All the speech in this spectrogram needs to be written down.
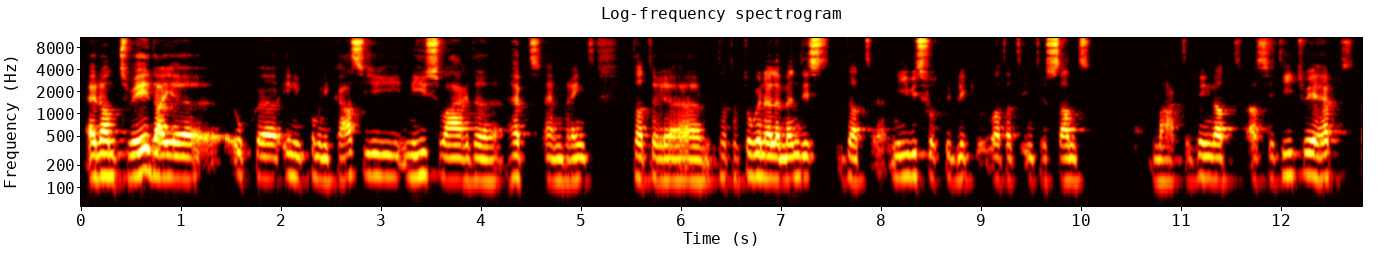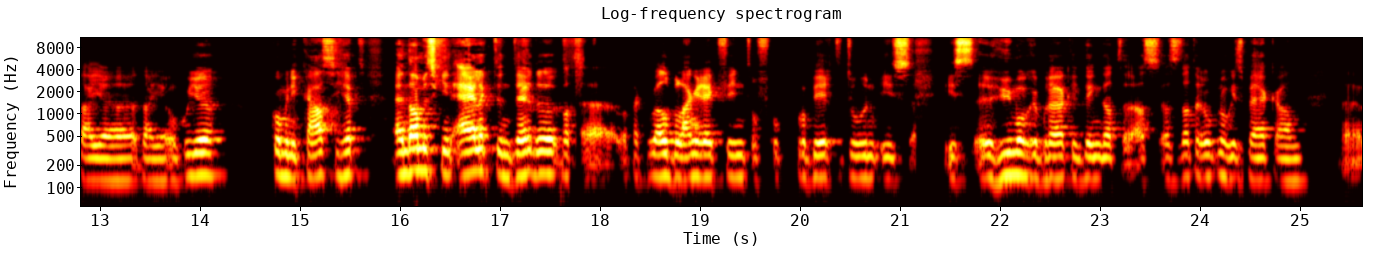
En dan twee, dat je ook uh, in je communicatie nieuwswaarde hebt en brengt, dat er, dat er toch een element is dat nieuw is voor het publiek, wat dat interessant maakt. Ik denk dat als je die twee hebt, dat je, dat je een goede communicatie hebt. En dan misschien eigenlijk ten derde, wat, uh, wat ik wel belangrijk vind of ook probeer te doen, is, is uh, humor gebruiken. Ik denk dat als, als dat er ook nog eens bij kan, uh,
